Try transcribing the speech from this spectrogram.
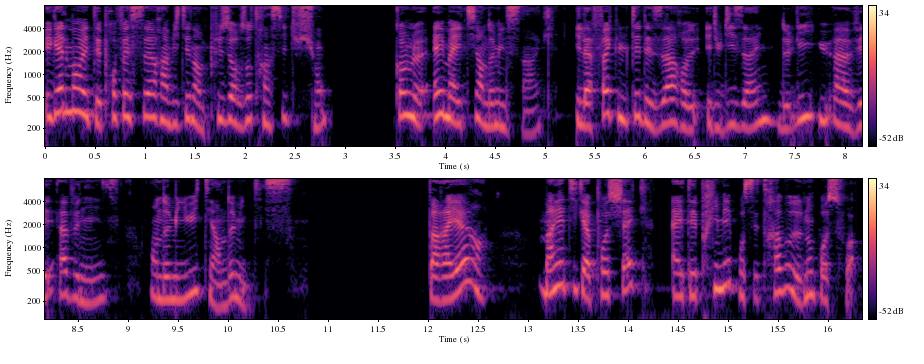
également été professeure invitée dans plusieurs autres institutions, comme le MIT en 2005 et la Faculté des Arts et du Design de l'IUAV à Venise en 2008 et en 2010. Par ailleurs, Marietika Procek a été primé pour ses travaux de nombreuses fois.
